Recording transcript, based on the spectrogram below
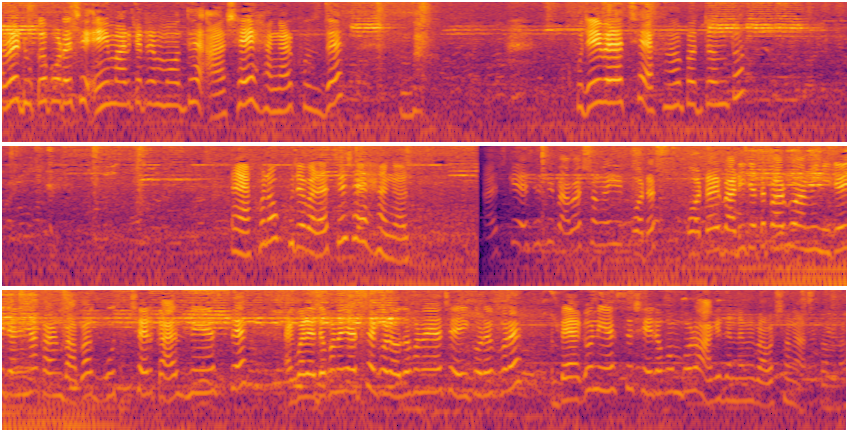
আমরা ঢুকে পড়েছি এই মার্কেটের মধ্যে আসে হ্যাঙ্গার খুঁজতে। খুঁজেই বেড়াচ্ছে এখনও পর্যন্ত। হ্যাঁ, এখনও খুঁজে বেড়াচ্ছে সেই হ্যাঙ্গার আজকে এসেছি বাবার সঙ্গে কি কটা কটায় বাড়ি যেতে পারব আমি নিজেই জানি না কারণ বাবা গুচ্ছের কাজ নিয়ে এসছে। একবার এ দোকানে যাচ্ছে একবার ও দোকানে যাচ্ছে এই করে করে ব্যাগও নিয়ে এসছে সেই রকম বড়। আগে জানলে আমি বাবার সঙ্গে আসতাম না।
